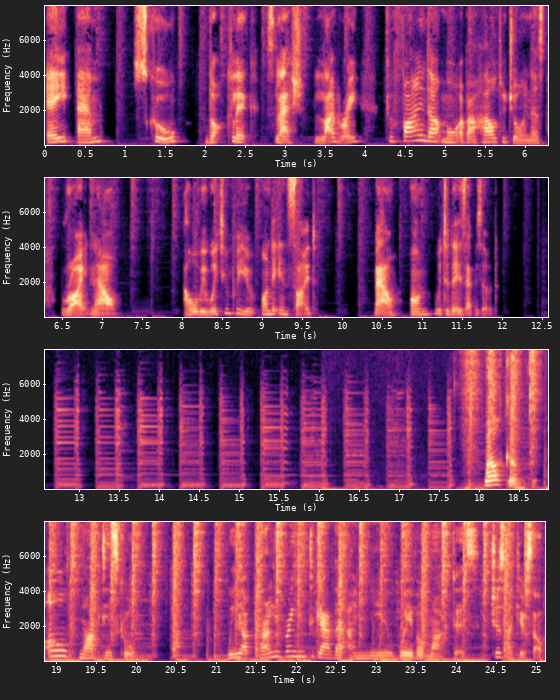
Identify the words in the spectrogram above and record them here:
am school click slash library to find out more about how to join us right now. I will be waiting for you on the inside. Now, on with today's episode. Welcome to Alt Marketing School. We are proudly bringing together a new wave of marketers, just like yourself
